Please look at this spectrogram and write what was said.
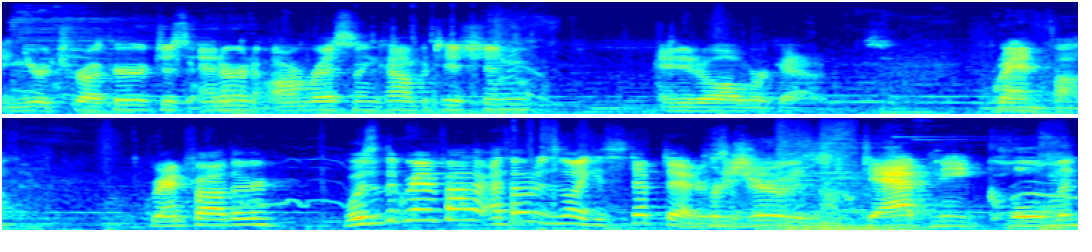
and you're a trucker, just enter an arm wrestling competition, and it'll all work out. grandfather. Grandfather? Was it the grandfather? I thought it was like his stepdad or Pretty something. sure it was Dabney Coleman.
